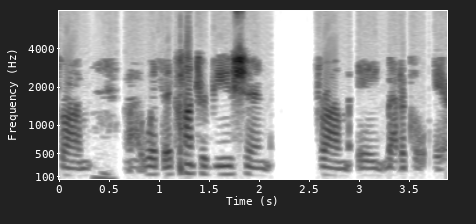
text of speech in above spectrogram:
from uh, with a contribution from a medical error.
